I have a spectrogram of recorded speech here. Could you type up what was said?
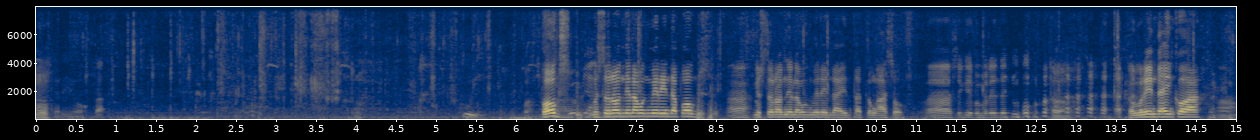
Mm. Seryoka. Pogs, gusto raw nila magmerinda, Pogs. Ah, Gusto raw nila magmerinda yung tatlong aso. ah sige, pamirindahin mo. Oh. Pamerindahin ko ha. ah.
